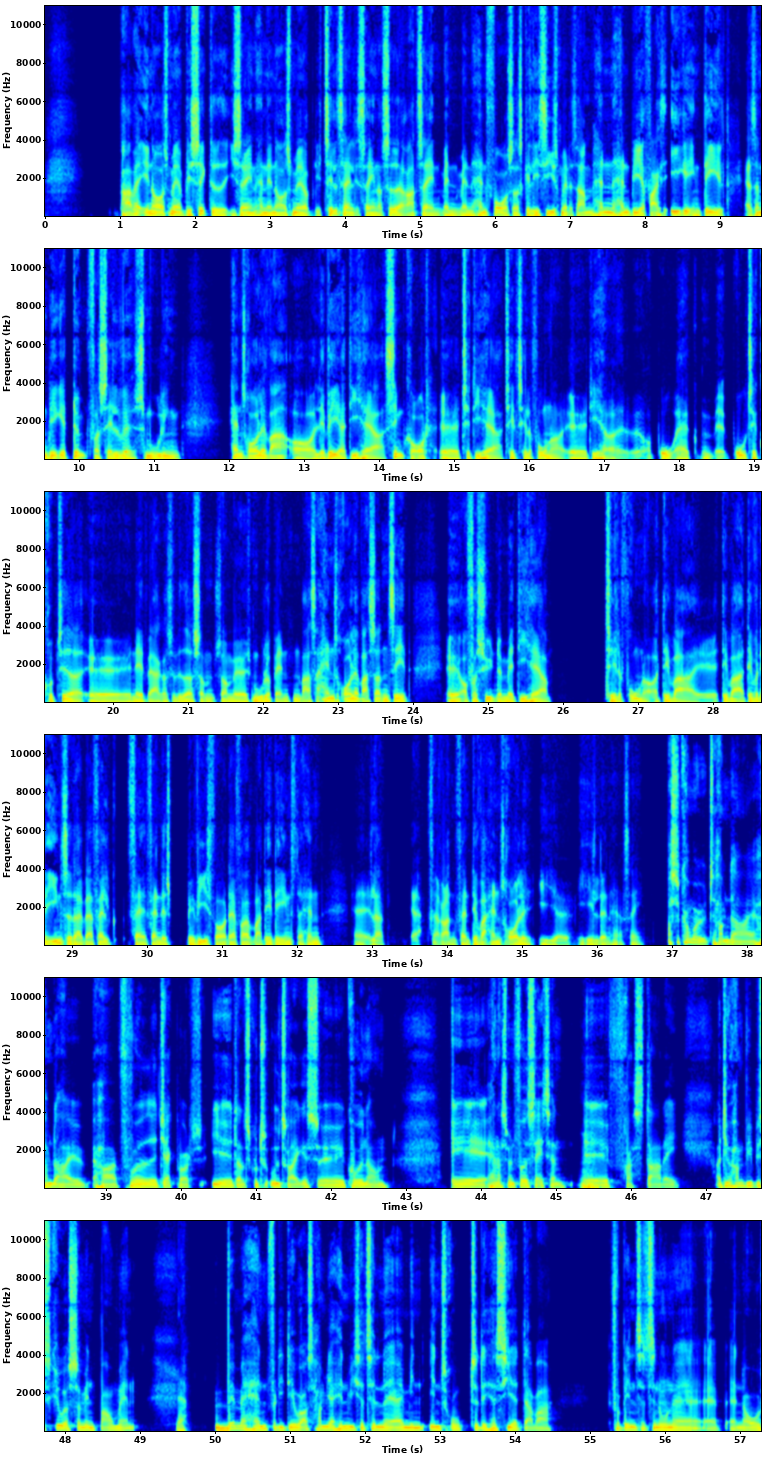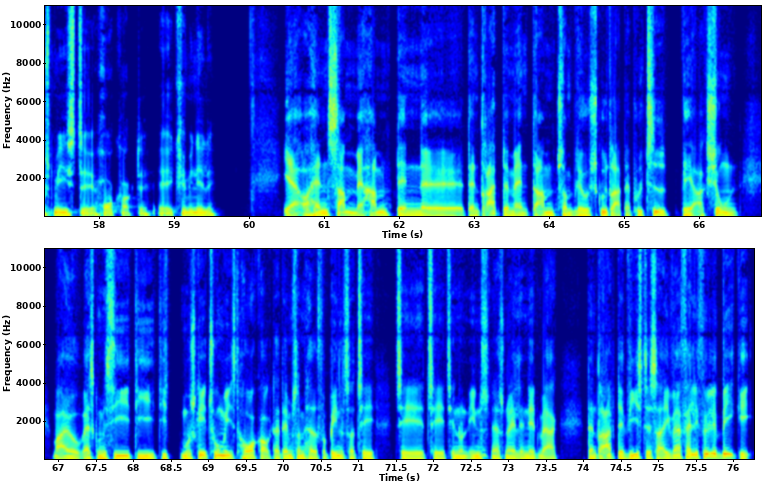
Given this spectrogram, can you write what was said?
Papa ender også med at blive sigtet i sagen. Han ender også med at blive tiltalt i sagen og sidder i retssagen, men, men han får, så skal lige siges med det samme, han, han bliver faktisk ikke en del, altså han bliver ikke dømt for selve smuglingen. Hans rolle var at levere de her SIM-kort øh, til de her til telefoner, øh, de her øh, og brug af øh, brug til krypteret øh, netværk og så videre, som som øh, smuglerbanden var. Så hans rolle var sådan set øh, at forsyne dem med de her telefoner, og det var, øh, det var, det var det eneste, der i hvert fald fandtes bevis for, og derfor var det det eneste, han, øh, eller ja, retten fandt, det var hans rolle i, øh, i hele den her sag. Og så kommer vi til ham, der, ham, der har, har fået jackpot, i, der skulle udtrækkes øh, kodenavn. Øh, han har simpelthen fået satan mm. øh, fra start af. Og det er jo ham, vi beskriver som en bagmand. Ja. Hvem er han? Fordi det er jo også ham, jeg henviser til, når jeg i min intro til det her siger, at der var forbindelse til nogle af, af, af Norges mest øh, hårdkogte øh, kriminelle. Ja, og han sammen med ham, den, øh, den dræbte mand, Dam, som blev skuddræbt af politiet ved aktionen, var jo, hvad skal man sige, de, de måske to mest hårdkogte af dem, som havde forbindelser til, til, til, til nogle internationale netværk. Den dræbte viste sig, i hvert fald ifølge VG,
